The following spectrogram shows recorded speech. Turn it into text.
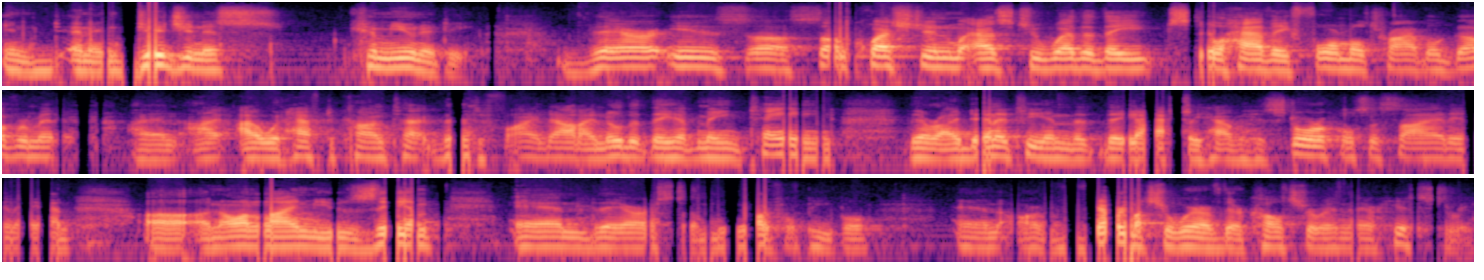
in, an indigenous community. There is uh, some question as to whether they still have a formal tribal government, and I, I, would have to contact them to find out. I know that they have maintained their identity and that they actually have a historical society and uh, an online museum, and there are some wonderful people and are very much aware of their culture and their history.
